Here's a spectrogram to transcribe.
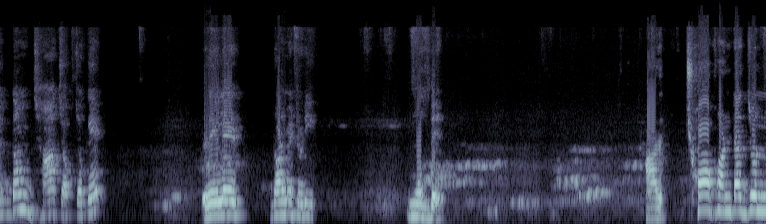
একদম ঝাঁ চকচকে রেলের ডরমেটরি মধ্যে। আর ছ ঘণ্টার জন্য,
